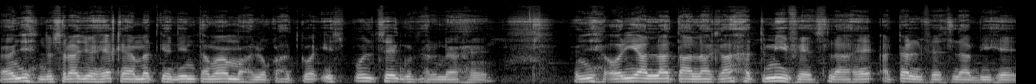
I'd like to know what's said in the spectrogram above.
ہاں جی دوسرا جو ہے، قیامت کے دن تمام معلومات کو اس پل سے گزرنا ہے۔ ہاں جی اور یہ اللہ تعالیٰ کا حتمی فیصلہ ہے، اٹل فیصلہ بھی ہے۔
